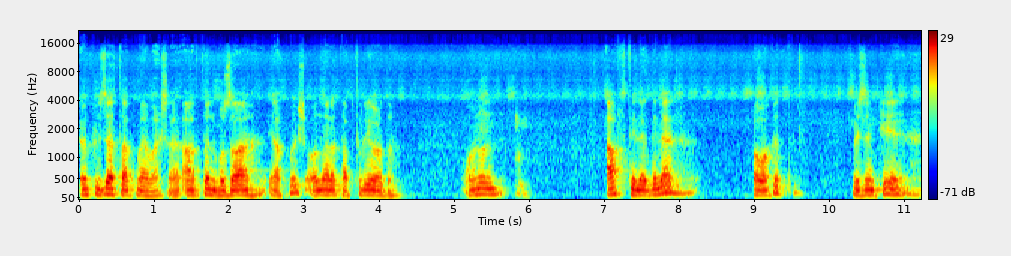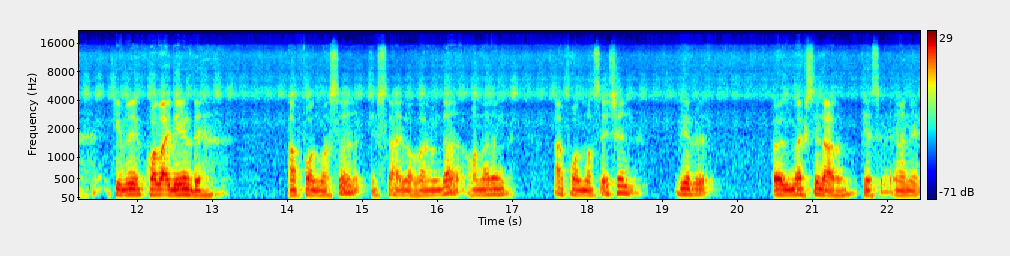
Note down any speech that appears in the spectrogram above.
öküze tapmaya başlar. Altın buzağı yapmış, onlara taptırıyordu. Onun af dilediler. O vakit bizimki gibi kolay değildi. Af olması İsrailoğullarında onların af olması için bir ölmesi lazım. Kesin. Yani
